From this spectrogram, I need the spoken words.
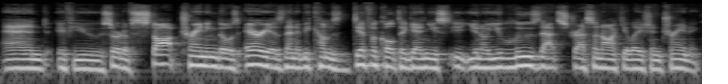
And if you sort of stop training those areas then it becomes difficult again. You you know you lose that stress inoculation training.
